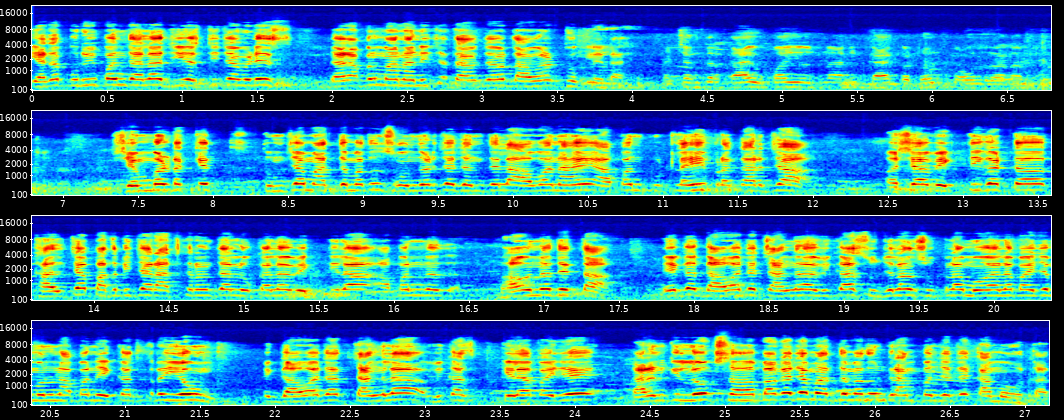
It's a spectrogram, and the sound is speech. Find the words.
याच्यापूर्वी पण त्याला जी एस टीच्या वेळेस त्याला आपण मानहानीच्या त्याच्यावर दावा ठोकलेला आहे. त्याच्यानंतर काय उपाययोजना आणि काय कठोर पाऊल राहणार शंभर टक्के तुमच्या माध्यमातून सोनगडच्या जनतेला आव्हान आहे. आपण कुठल्याही प्रकारच्या अशा व्यक्तिगत खालच्या पातळीच्या राजकारणाच्या लोकांना व्यक्तीला आपण भाव न देता एक गावाचा चांगला विकास सुजलाम सुफलाम व्हायला पाहिजे म्हणून आपण एकत्र येऊन एक गावाचा चांगला विकास केला पाहिजे. कारण की लोक सहभागाच्या माध्यमातून ग्रामपंचायतचे कामं होतात.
